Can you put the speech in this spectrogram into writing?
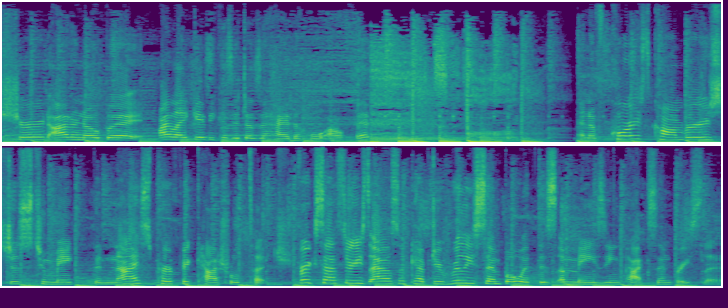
shirt. I don't know, but I like it because it doesn't hide the whole outfit. And of course, Converse just to make the nice, perfect casual touch. For accessories, I also kept it really simple with this amazing PacSun bracelet.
